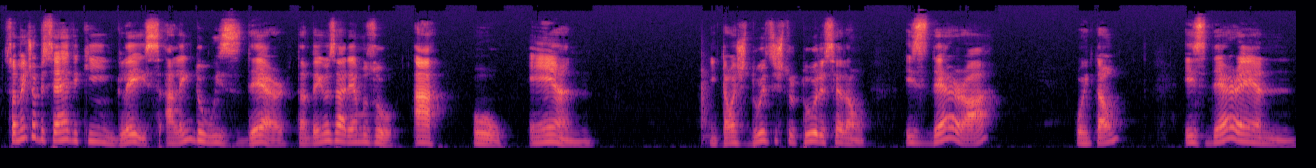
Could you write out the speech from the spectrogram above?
Somente observe que em inglês, além do is there, também usaremos o a ou an. Então as duas estruturas serão is there a ou então is there an.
